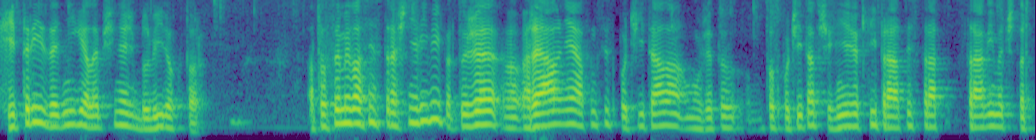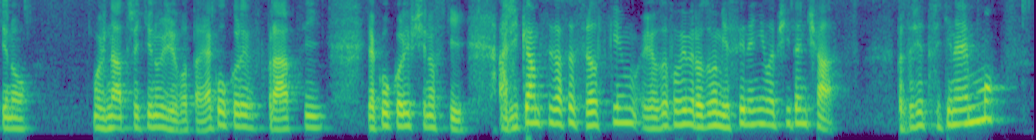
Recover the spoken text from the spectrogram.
chytrý zedník je lepší než blbý doktor. A to se mi vlastně strašně líbí, protože eh, reálně já jsem si spočítal, a může to, to spočítat všichni, že v té práci strávíme čtvrtinu, možná třetinu života, jakoukoliv práci, jakoukoliv činností. A říkám si zase selským Josefovým rozumem, jestli není lepší ten čas, protože třetina je moc.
